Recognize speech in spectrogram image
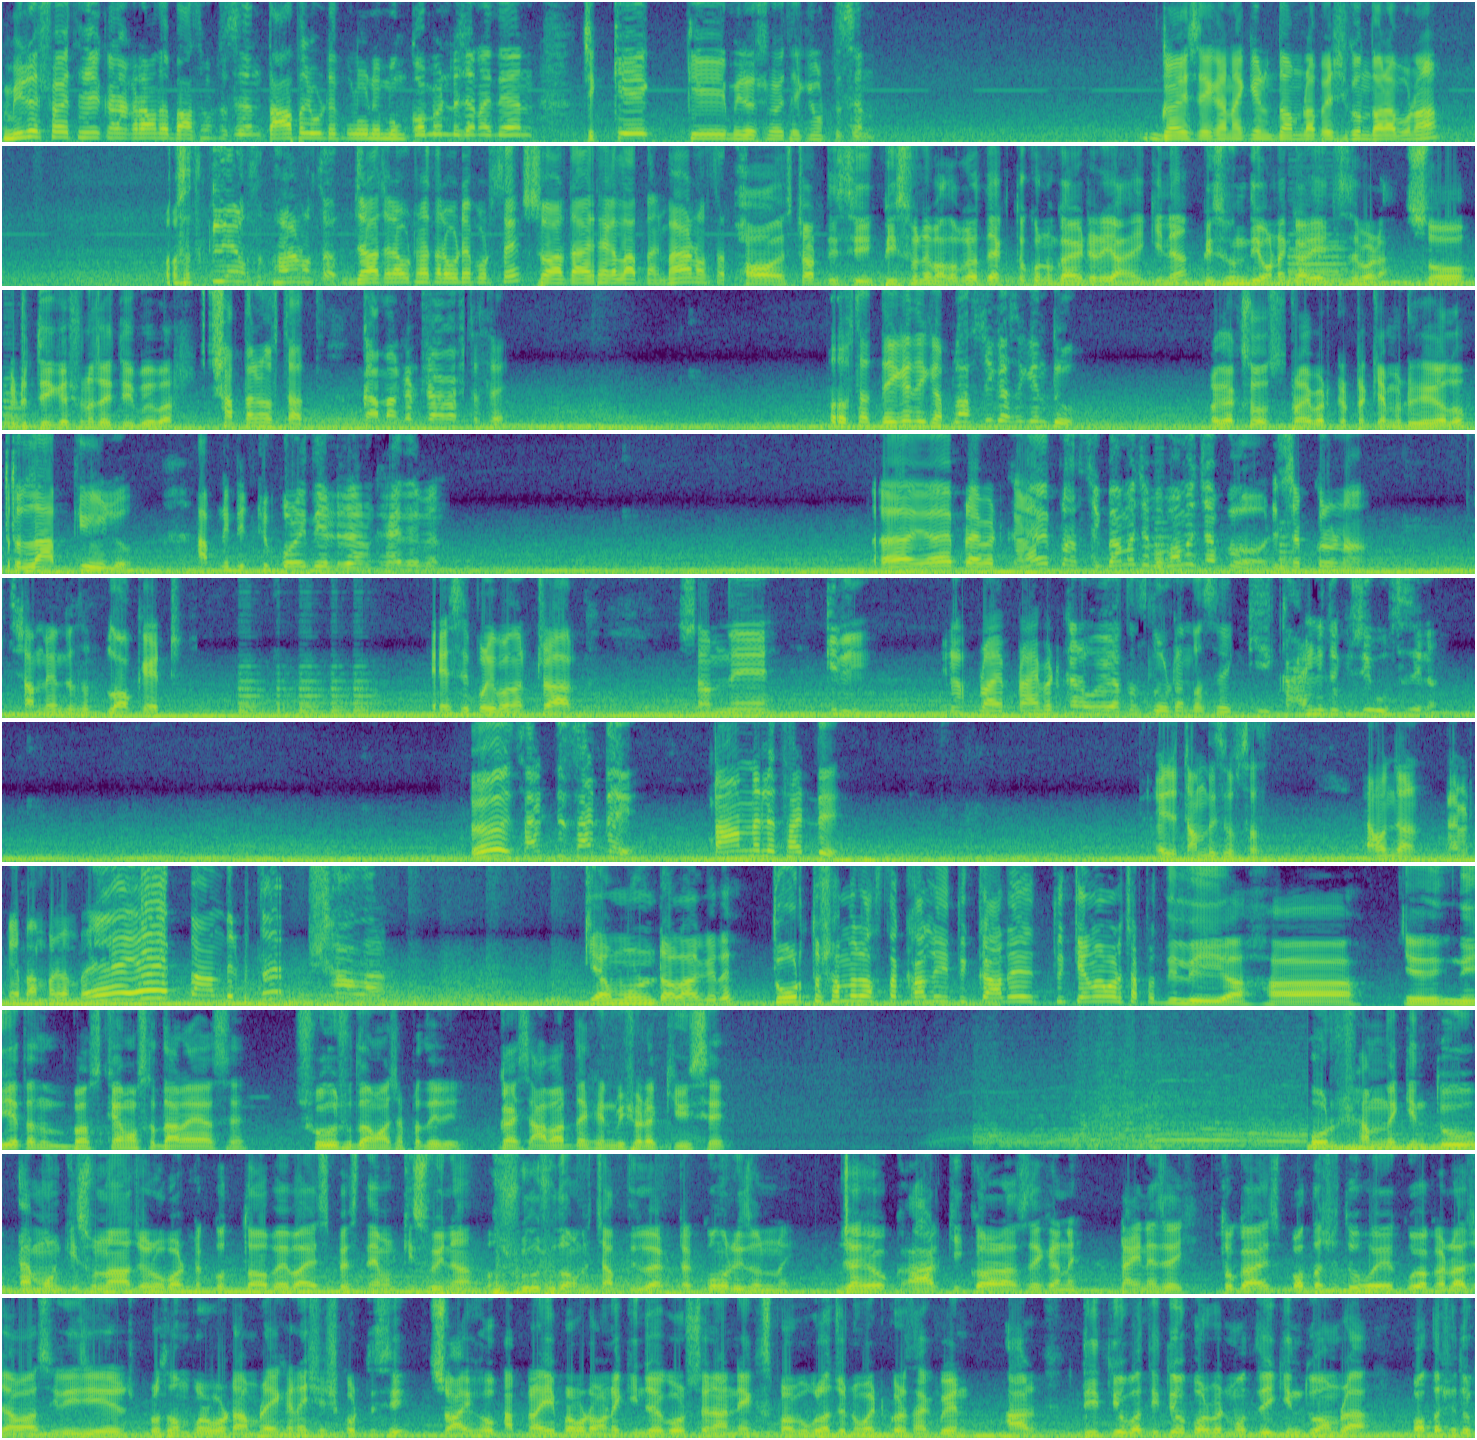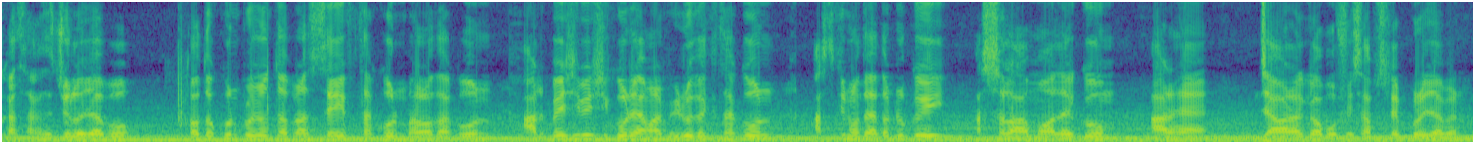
মিরসরাই থেকে কারা কারা আমাদের বাসে উঠতেছেন তাড়াতাড়ি উঠে পড়ুন এবং কমেন্টে জানাই দেন যে কে কে মিরসরাই থেকে উঠতেছেন। গাইস এখানে কিন্তু আমরা বেশিক্ষণ দাঁড়াবো না। ক্লিয়ার ভাড়ান যারা যারা উঠে তারা উঠে পড়ছে। সো আর দাঁড়িয়ে থেকে লাভ নাই। ভাড়ান ওস্তাদ। হ স্টার্ট দিছি। পিছনে ভালো করে দেখতো কোনো গাড়ি টাড়ি আহে কিনা। পিছন দিয়ে অনেক গাড়ি আইতেছে বেড়া। সো একটু দেখে শুনে যাইতে হইবে এবার। সাবধানে ওস্তাদ। কামাকা ট্রাক আসতেছে। ওস্তাদ দেখে দেখে প্লাস্টিক আছে কিন্তু। দেখছোস প্রাইভেট কারটা কেমন ঢুকে গেল? তো লাভ কি হইল? আপনি একটু পরে দিয়ে ড্রাইভার খাই দেবেন। এই এই প্রাইভেট কার এই প্লাস্টিক বামে বামে ডিস্টার্ব করো না। সামনে দেখো ব্লকেট এসি পরিবহনের ট্রাক সামনে কি এটা প্রায় প্রাইভেট কার হয়ে এত স্লো কি কাহিনী তো কিছুই বুঝতেছি না। এই সাইড দে সাইড দে, টান নালে সাইড দে। এই যে টান দিছে ওস্তাদ, এখন যান প্রাইভেট কার বাম্পার বাম্পার এই এই, টান দে শালা। কেমনটা লাগে রে? তোর তো সামনে রাস্তা খালি, তুই কারে, তুই কেন আমার চাপটা দিলি? আহা। নিজে তো বস কেমসকে দাঁড়ায় আছে? শুধু শুধু আমার চাপটা দিলি। গাইস আবার দেখেন বিষয়টা কি হয়েছে ওর সামনে কিন্তু এমন কিছু না যে ওভারটেক করতে হবে বা স্পেস নেই এমন কিছুই না। শুধু শুধু আমাকে চাপ দিল একটা, কোনো রিজন নাই। যাই হোক, আর কি করার আছে এখানে? টাইনে যাই। তো গাইস পদ্মা সেতু হয়ে কুয়াকাটা যাওয়া সিরিজের প্রথম পর্বটা আমরা এখানেই শেষ করতেছি। সো আই হোপ আপনারা এই পর্বটা অনেক এনজয় করছেন আর নেক্সট পর্বগুলোর জন্য ওয়েট করে থাকবেন। আর দ্বিতীয় বা তৃতীয় পর্বের মধ্যেই কিন্তু আমরা পদ্মা সেতুর কাছাকাছি চলে যাব। ততক্ষণ পর্যন্ত আপনারা সেফ থাকুন, ভালো থাকুন, আর বেশি বেশি করে আমার ভিডিও দেখতে থাকুন। আজকের মতো এতটুকুই, আসসালামু আলাইকুম, আর হ্যাঁ যাওয়ার আগে অবশ্যই সাবস্ক্রাইব করে যাবেন।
